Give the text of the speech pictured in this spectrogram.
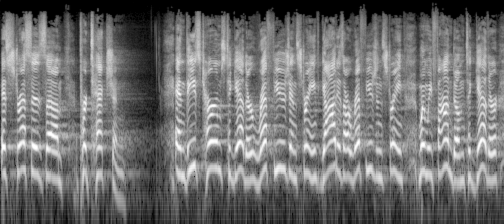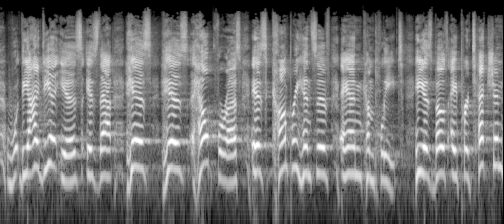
It stresses um, protection. And these terms together, refuge and strength, God is our refuge and strength. When we find them together, the idea is, is that his, his help for us is comprehensive and complete. He is both a protection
